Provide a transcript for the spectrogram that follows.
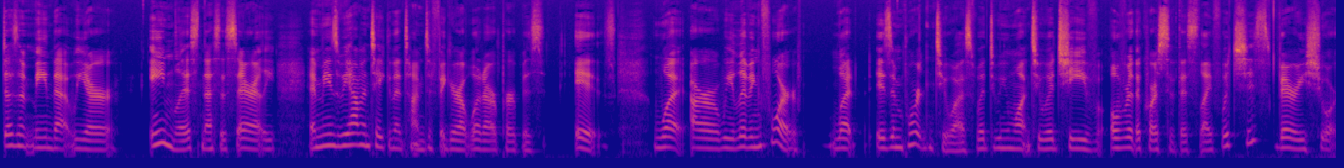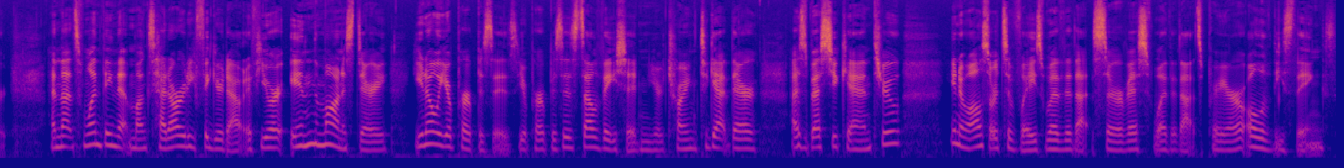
doesn't mean that we are aimless necessarily. It means we haven't taken the time to figure out what our purpose is. What are we living for? what is important to us? What do we want to achieve over the course of this life, which is very short? And that's one thing that monks had already figured out. If you're in the monastery, you know what your purpose is. Your purpose is salvation. You're trying to get there as best you can through you know, all sorts of ways, whether that's service, whether that's prayer, all of these things.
